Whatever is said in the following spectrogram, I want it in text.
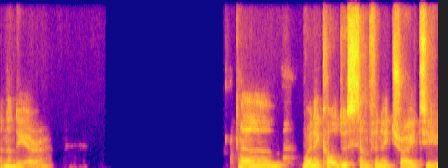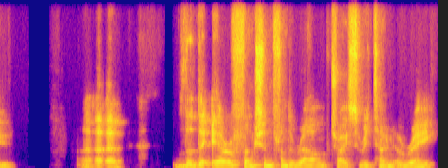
another error. Um, when I call do something, I try to uh, uh, uh, the the error function from the realm tries to return array,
